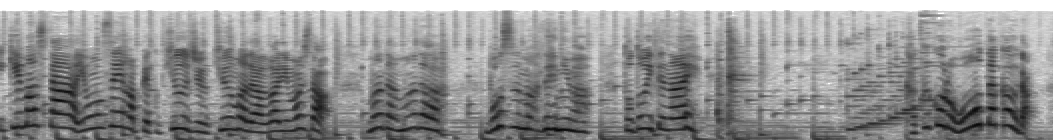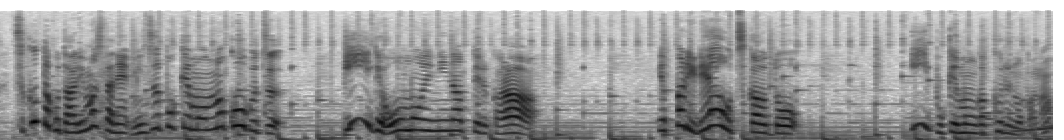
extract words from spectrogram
いきました。4899まで上がりました。まだまだボスまでには届いてない。角コロ大高ウダ作ったことありましたね。水ポケモンの好物。E で大盛りになってるからやっぱりレアを使うといいポケモンが来るのかな？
